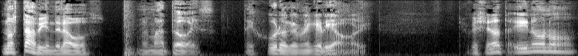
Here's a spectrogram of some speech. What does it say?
no estás bien de la voz. Me mató eso. Te juro que me quería morir. Que se nota. Y no, no.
